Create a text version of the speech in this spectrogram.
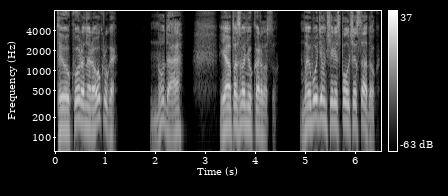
Ты у коронера округа? Ну да. Я позвоню Карлосу. Мы будем через полчаса, док.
